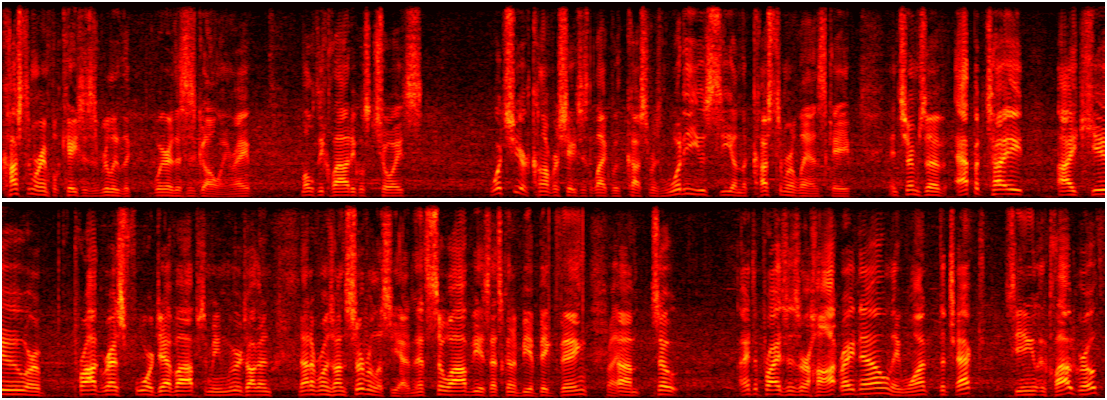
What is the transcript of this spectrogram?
customer implications is really the, where this is going, right? Multi-cloud equals choice. What's your conversations like with customers? What do you see on the customer landscape in terms of appetite, IQ, or progress for DevOps? I mean, we were talking, not everyone's on serverless yet, and that's so obvious that's going to be a big thing. Right. Um, so, enterprises are hot right now, they want the tech, seeing the cloud growth.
